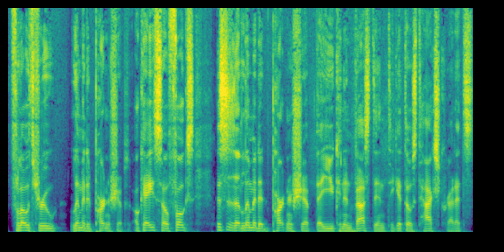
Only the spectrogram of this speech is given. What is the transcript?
Flow Through Limited Partnerships. Okay, so folks, this is a limited partnership that you can invest in to get those tax credits,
